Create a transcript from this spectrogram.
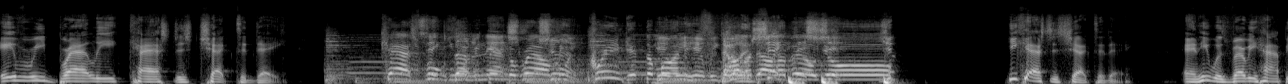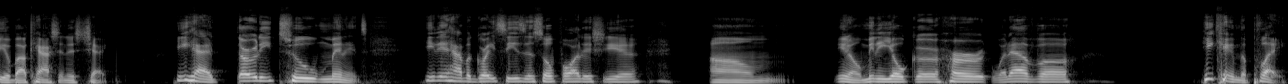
Avery Bradley cashed his check today. Cash Take rules you on a everything around joint. me. Cream, get the Here we- money. here we go. Dollar, dollar bill, this shit. yo. He cashed his check today, and he was very happy about cashing his check. He had 32 minutes. He didn't have a great season so far this year. Um, you know, mediocre, hurt, whatever. He came to play.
